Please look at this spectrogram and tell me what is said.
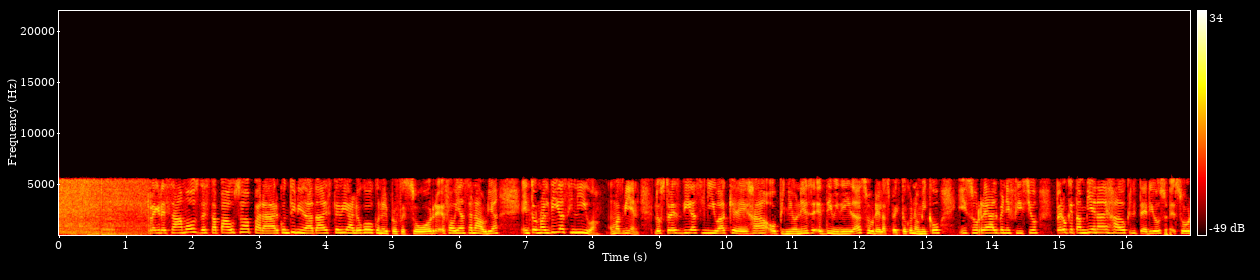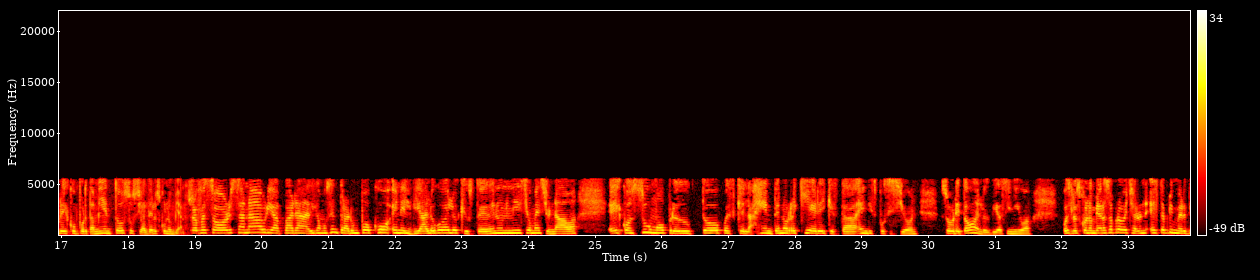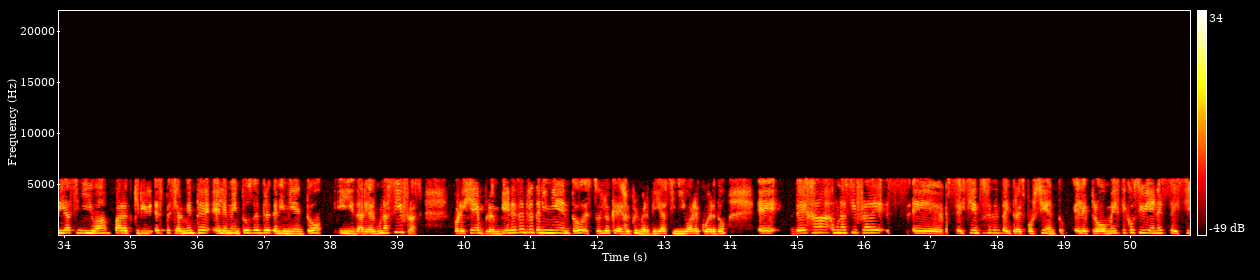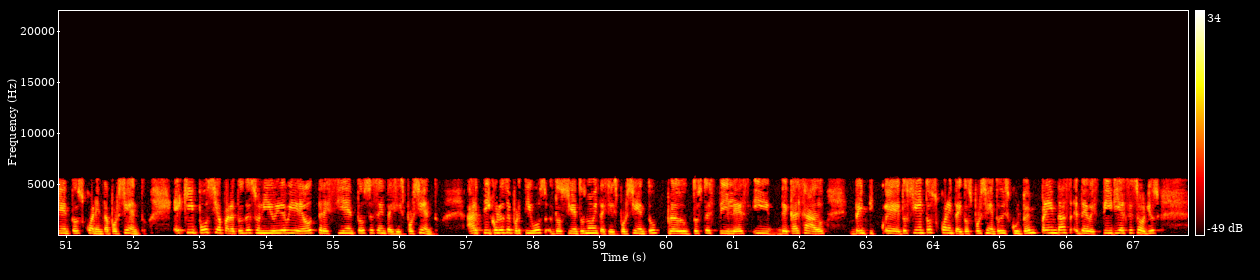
Regresamos de esta pausa para dar continuidad a este diálogo con el profesor Fabián Zanabria en torno al día sin IVA, o más bien, los tres días sin IVA que deja opiniones divididas sobre el aspecto económico y su real beneficio, pero que también ha dejado criterios sobre el comportamiento social de los colombianos. Profesor Zanabria, para, digamos, entrar un poco en el diálogo de lo que usted en un inicio mencionaba, el consumo, producto pues que la gente no requiere y que está en disposición, sobre todo en los días IVA, pues los colombianos aprovecharon este primer día sin IVA para adquirir especialmente elementos de entretenimiento y daré algunas cifras. Por ejemplo, en bienes de entretenimiento, esto es lo que deja el primer día sin IVA, recuerdo, eh, deja una cifra de eh, 673%, electrodomésticos y bienes 640%, equipos y aparatos de sonido y de video 366%, artículos deportivos 296%, productos textiles y de calzado 242%, eh, disculpen, prendas de vestir y accesorios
